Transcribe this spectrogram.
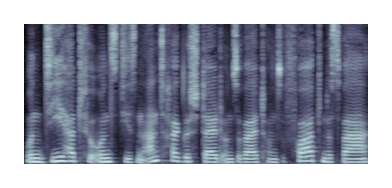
Und die hat für uns diesen Antrag gestellt und so weiter und so fort. Und das war,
